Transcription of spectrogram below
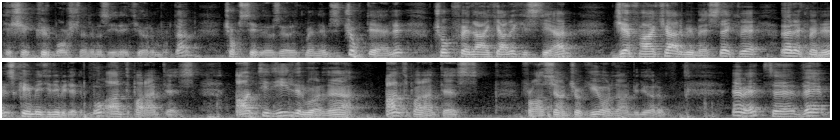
teşekkür borçlarımızı iletiyorum buradan. Çok seviyoruz öğretmenlerimizi. Çok değerli, çok fedakarlık isteyen, cefakar bir meslek ve öğretmenlerimiz kıymetini bilelim. Bu antiparantez. Anti değildir bu arada. Antiparantez. Fransızcam çok iyi oradan biliyorum. Evet e, ve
